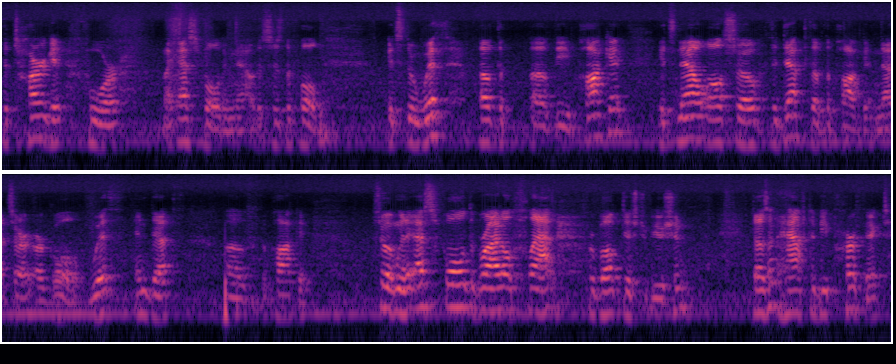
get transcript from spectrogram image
the target for my S folding now. This is the fold. It's the width of the, of the pocket. It's now also the depth of the pocket, and that's our, our goal, width and depth of the pocket. So I'm going to S fold the bridle flat for bulk distribution. Doesn't have to be perfect,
